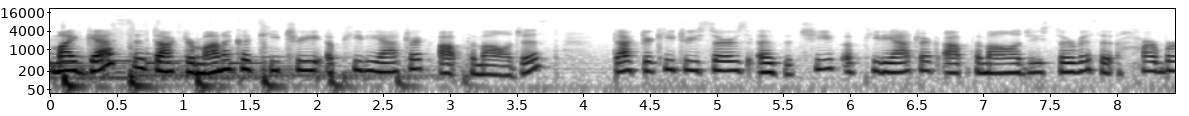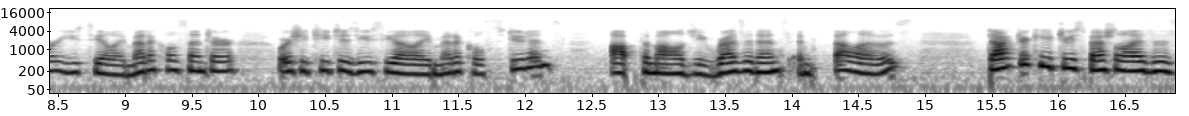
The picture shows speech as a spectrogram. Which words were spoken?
My guest is Dr. Monica Khitri, a pediatric ophthalmologist. Dr. Khitri serves as the Chief of Pediatric Ophthalmology Service at Harbor UCLA Medical Center, where she teaches UCLA medical students, ophthalmology residents, and fellows. Dr. Khitri specializes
